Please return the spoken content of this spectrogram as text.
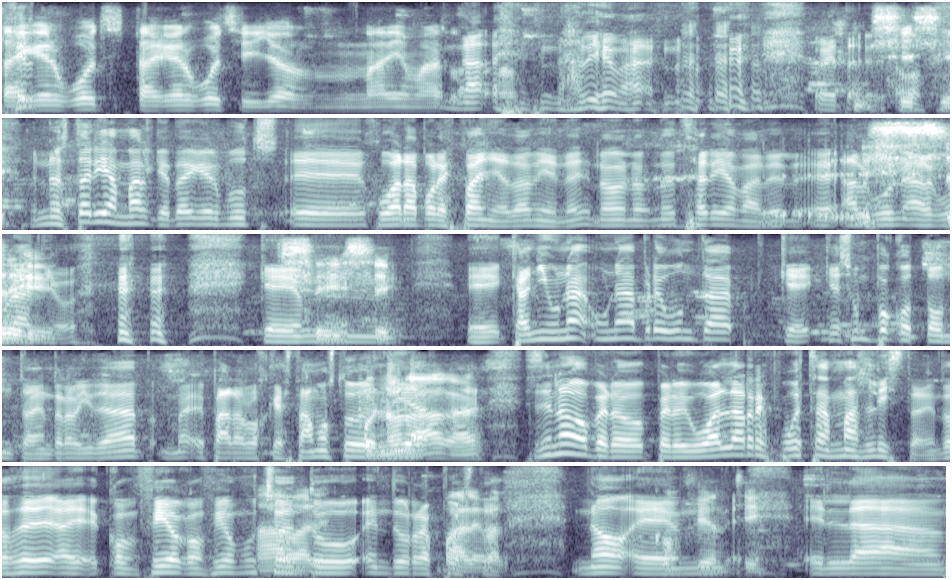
Tiger, Woods, Tiger Woods y yo, nadie más. nadie más. ¿no? no estaría mal que Tiger Woods eh, jugara por España también, ¿eh? No, no, estaría mal, eh, algún, algún año. que, mm, Cañi, una, una pregunta que, que, es un poco tonta, en realidad, para los que estamos todo pues el día. no la hagas. Sí, no, pero, pero igual la respuesta es más lista. Entonces, confío, confío mucho ah, en, tu, en tu respuesta. No, confío en ti. En la,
